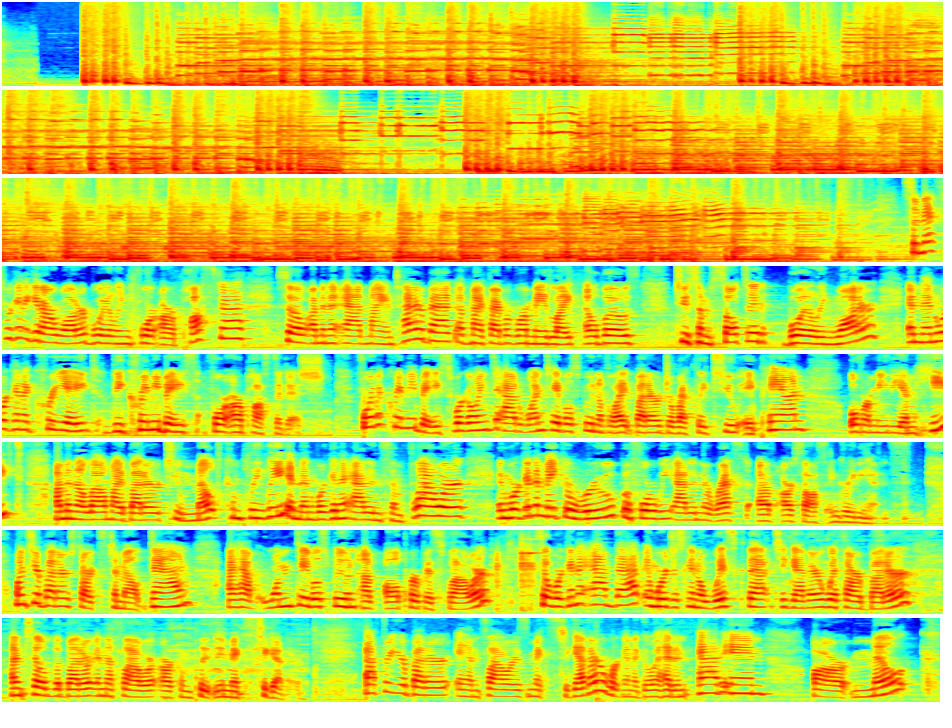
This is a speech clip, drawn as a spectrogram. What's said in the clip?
Get our water boiling for our pasta. So I'm gonna add my entire bag of my Fiber Gourmet Light Elbows to some salted boiling water. And then we're gonna create the creamy base for our pasta dish. For the creamy base, we're going to add one tablespoon of light butter directly to a pan over medium heat. I'm gonna allow my butter to melt completely and then we're gonna add in some flour and we're gonna make a roux before we add in the rest of our sauce ingredients. Once your butter starts to melt down, I have one tablespoon of all-purpose flour. So we're gonna add that and we're just gonna whisk that together with our butter until the butter and the flour are completely mixed together. After your butter and flour is mixed together, we're gonna go ahead and add in our milk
